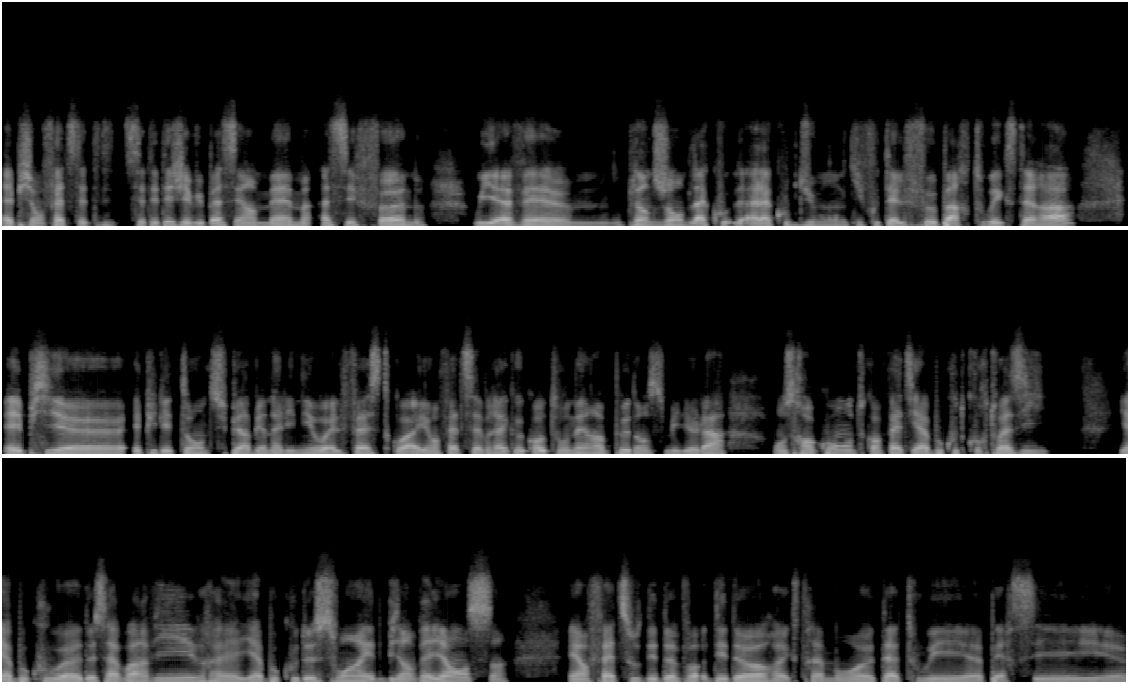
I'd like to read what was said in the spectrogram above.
Et puis en fait, cet, été, j'ai vu passer un mème assez fun où il y avait plein de gens de la à la Coupe du Monde qui foutaient le feu partout, etc. Et puis, euh, et puis les tentes super bien alignées au Hellfest, quoi. Et en fait, c'est vrai que quand on est un peu dans ce milieu-là, on se rend compte qu'en fait, il y a beaucoup de courtoisie il y a beaucoup de savoir-vivre, il y a beaucoup de soins et de bienveillance. Et en fait, sous des, dehors extrêmement tatoués, percés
